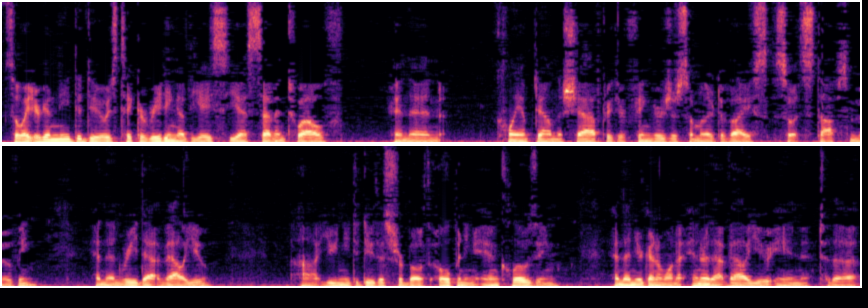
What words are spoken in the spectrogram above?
So what you're going to need to do is take a reading of the ACS 712 and then clamp down the shaft with your fingers or some other device so it stops moving and then read that value uh, you need to do this for both opening and closing and then you're going to want to enter that value into the,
